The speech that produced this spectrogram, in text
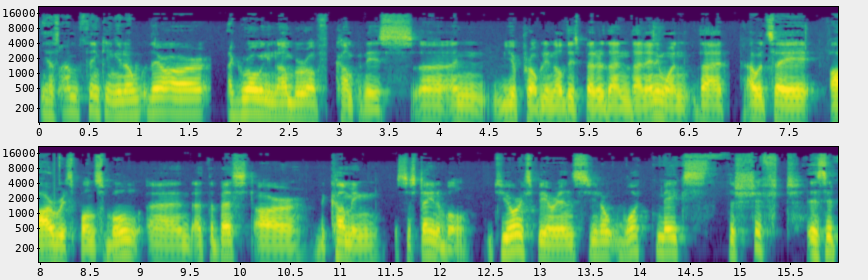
Yes, I'm thinking, you know, there are a growing number of companies, uh, and you probably know this better than, than anyone, that I would say are responsible and at the best are becoming sustainable. To your experience, you know, what makes the shift? Is it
